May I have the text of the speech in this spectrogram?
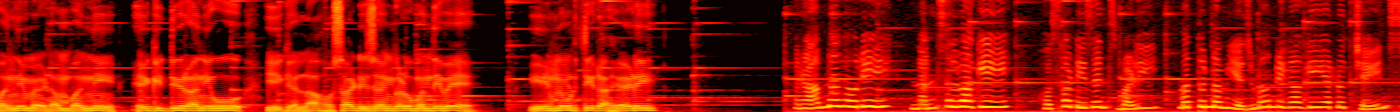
ಬನ್ನಿ ಮೇಡಮ್ ಬನ್ನಿ. ಹೇಗಿದ್ದೀರಾ ನೀವು? ಈಗೆಲ್ಲ ಹೊಸ ಡಿಸೈನ್ಗಳು ಬಂದಿವೆ. ಏನು ನೋಡ್ತೀರಾ ಹೇಳಿ? ರಾಮನಾಥ್ ಅವ್ರಿ ನನ್ನ ಸಲುವಾಗಿ ಹೊಸ ಡಿಸೈನ್ಸ್ ಬಳಿ ಮತ್ತು ನಮ್ಮ ಯಜಮಾನ್ರಿಗಾಗಿ ಎರಡು ಚೈನ್ಸ್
